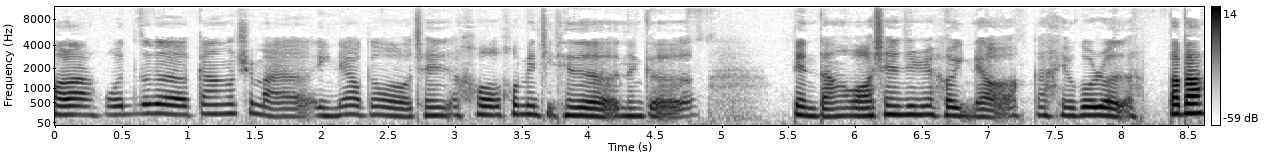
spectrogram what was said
好了，我这个刚刚去买了饮料，跟我前后后面几天的那个便当，我要现在进去喝饮料了，刚有够热的，拜拜。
